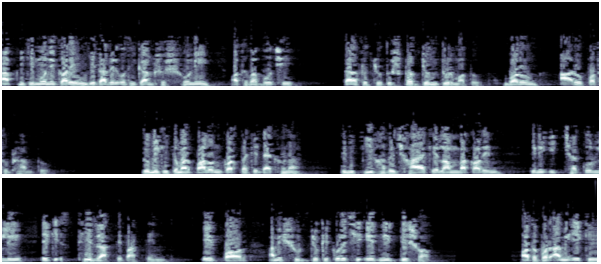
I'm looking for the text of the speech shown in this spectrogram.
আপনি কি মনে করেন যে তাদের অধিকাংশ শোনে অথবা বোঝে? তারা তো চতুষ্পদ জন্তুর মতো, বরং আরও পথভ্রান্ত। তুমি কি তোমার পালনকর্তাকে দেখো না? তিনি কীভাবে ছায়াকে লম্বা করেন? তিনি ইচ্ছা করলে একে স্থির রাখতে পারতেন। এরপর আমি সূর্যকে করেছি এর নির্দেশক। অতপর আমি একে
